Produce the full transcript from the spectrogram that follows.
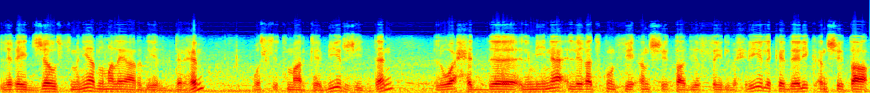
اللي غيتجاوز 8 المليار ديال الدرهم واستثمار كبير جدا. الواحد الميناء اللي غتكون فيه أنشطة ديال الصيد البحري كذلك أنشطة آه،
